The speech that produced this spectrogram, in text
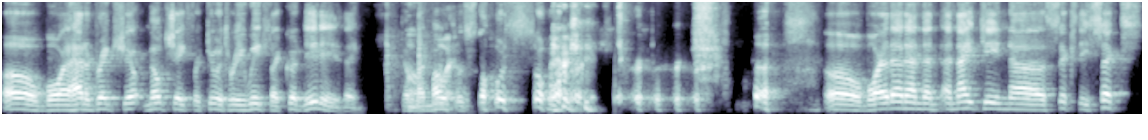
Oh boy, I had to drink milkshake for two or three weeks. I couldn't eat anything because oh, my boy. mouth was so sore. oh boy. Then in, in 1966,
